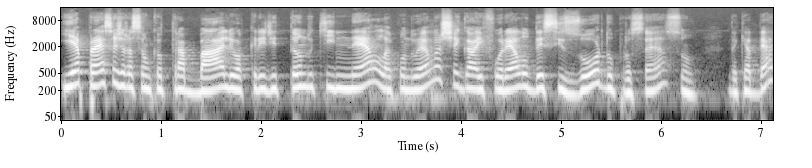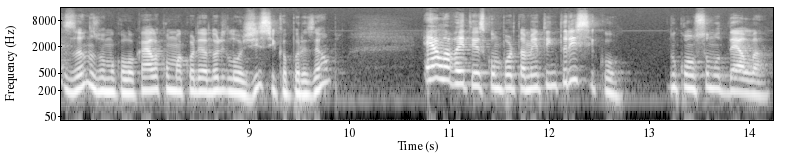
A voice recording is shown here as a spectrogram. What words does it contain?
E é para essa geração que eu trabalho acreditando que nela, quando ela chegar e for ela o decisor do processo, daqui a 10 anos, vamos colocar ela como uma coordenadora de logística, por exemplo, ela vai ter esse comportamento intrínseco no consumo dela.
